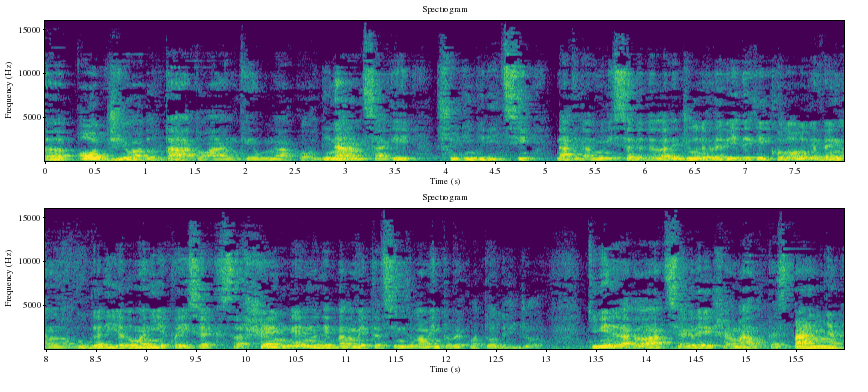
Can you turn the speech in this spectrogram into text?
Eh, oggi ho adottato anche una ordinanza che sugli indirizzi dati dal Ministero della Regione prevede che coloro che vengano da Bulgaria, Romania e paesi extra Schengen debbano mettersi in isolamento per 14 giorni. Chi viene da Croazia, Grecia, Malta e Spagna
